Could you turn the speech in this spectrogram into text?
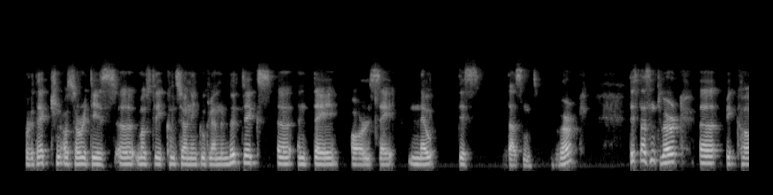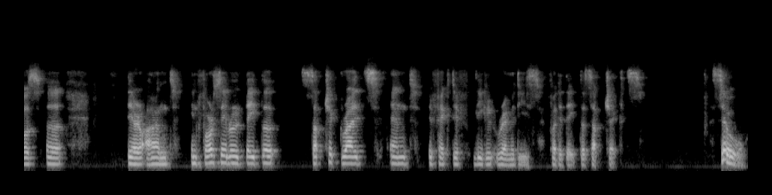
Protection Authorities, uh, mostly concerning Google Analytics, uh, and they all say, no, this doesn't work. This doesn't work uh, because uh, there aren't enforceable data subject rights and effective legal remedies for the data subjects. So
